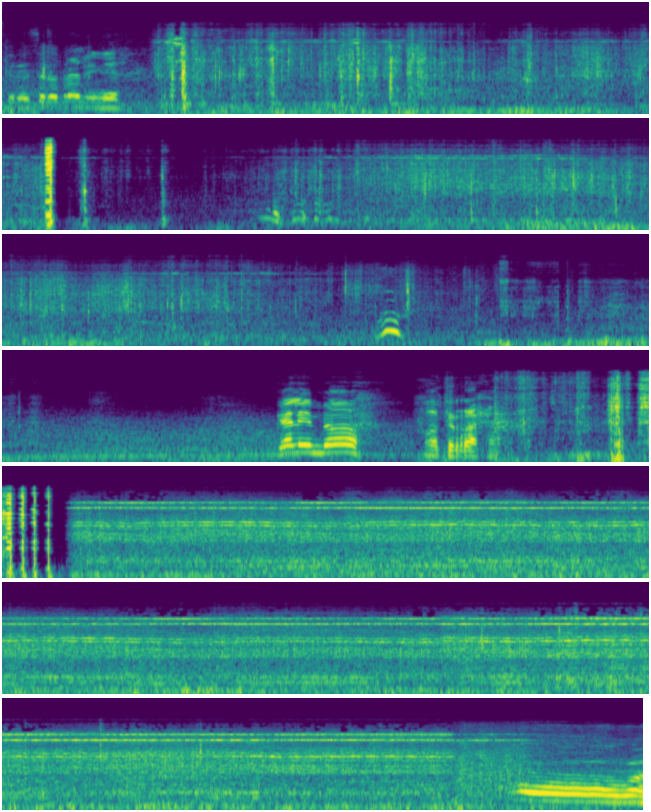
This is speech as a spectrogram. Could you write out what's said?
Quiero hacer otra línea. ¡Qué lindo! No te raja. Oh,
